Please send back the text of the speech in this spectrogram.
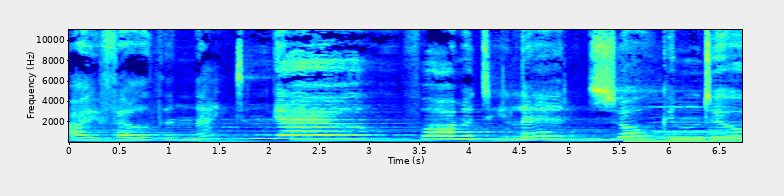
I felt the nightingale vomit, he let it soak into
